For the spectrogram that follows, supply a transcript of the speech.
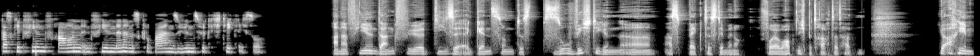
das geht vielen Frauen in vielen Ländern des globalen Südens wirklich täglich so. Anna, vielen Dank für diese Ergänzung des so wichtigen äh, Aspektes, den wir noch vorher überhaupt nicht betrachtet hatten. Joachim,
